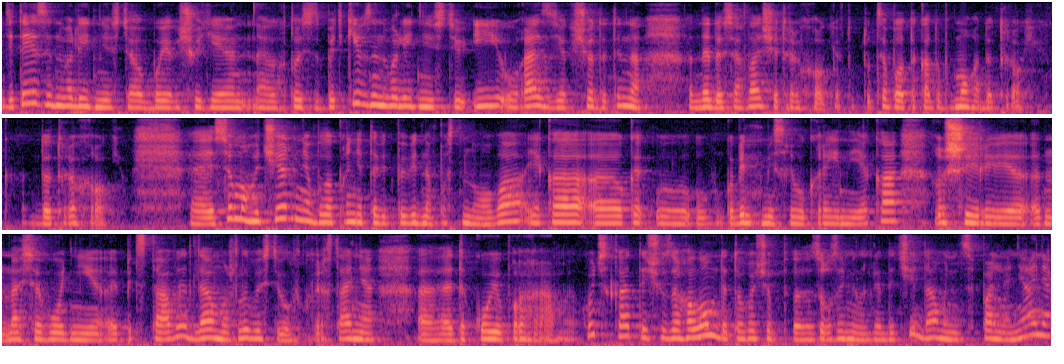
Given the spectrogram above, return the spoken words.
дітей з інвалідністю, або якщо є хтось з батьків з інвалідністю, і у разі, якщо дитина не досягла ще трьох років. Тобто це була така допомога до трьох до трьох років. Е, 7 червня була прийнята відповідна постанова, яка е, Кабінет міністрів України, яка розширює е, на сьогодні е, підстави для можливості використання е, такою програмою. Хочу сказати, що загалом для того, щоб е, зрозуміли глядачі, да, муніципальна няня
